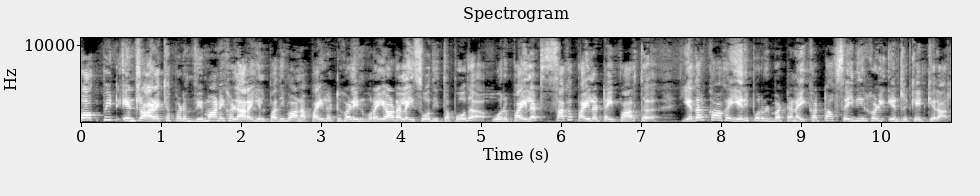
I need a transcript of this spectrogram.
காக்பிட் என்று அழைக்கப்படும் விமானிகள் அறையில் பதிவான பைலட்டுகளின் உரையாடலை சோதித்த போது ஒரு பைலட் சக பைலட்டை பார்த்து எதற்காக எரிபொருள் பட்டனை கட் ஆஃப் செய்தீர்கள்? என்று கேட்கிறார்.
